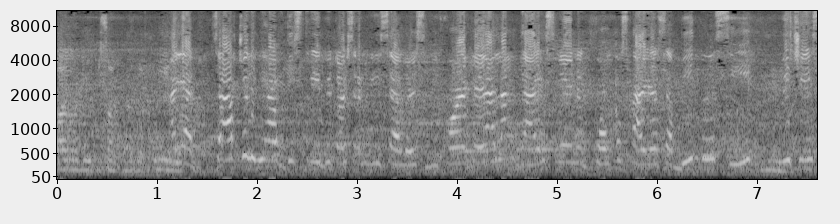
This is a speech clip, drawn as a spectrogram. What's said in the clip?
para dito sa produkto niya? Ayan. So actually, we have distributors and resellers before. Kaya lang guys, ngayon nag-focus tayo sa B2C, which is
